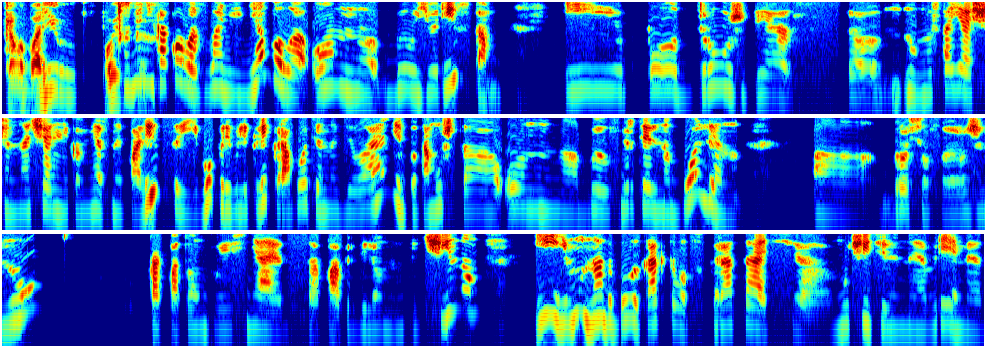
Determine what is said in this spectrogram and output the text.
коллаборируют в поисках... У него никакого звания не было, он был юристом, и по дружбе с э, ну, настоящим начальником местной полиции его привлекли к работе над делами, потому что он был смертельно болен, а, бросил свою жену, как потом выясняется, по определенным причинам, и ему надо было как-то вот скоротать э, мучительное время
